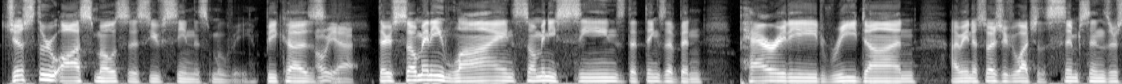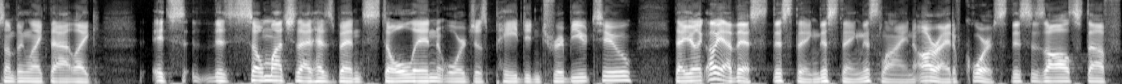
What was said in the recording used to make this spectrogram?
just through osmosis you've seen this movie. Because oh yeah there's so many lines, so many scenes that things have been parodied, redone. I mean, especially if you watch The Simpsons or something like that, like it's there's so much that has been stolen or just paid in tribute to that you're like, oh yeah, this, this thing, this thing, this line. All right, of course, this is all stuff.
